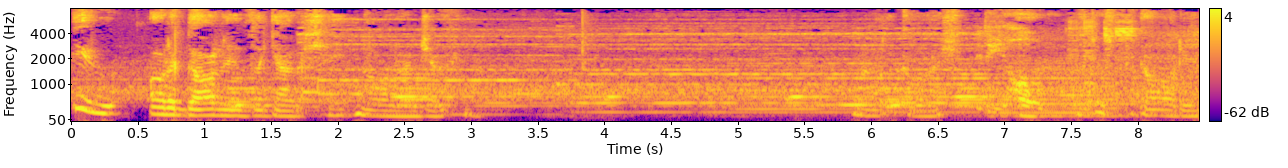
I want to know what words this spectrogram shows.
You are the Guardian of the Galaxy. No, I'm joking. Not guys. City home. We're just the Guardian.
